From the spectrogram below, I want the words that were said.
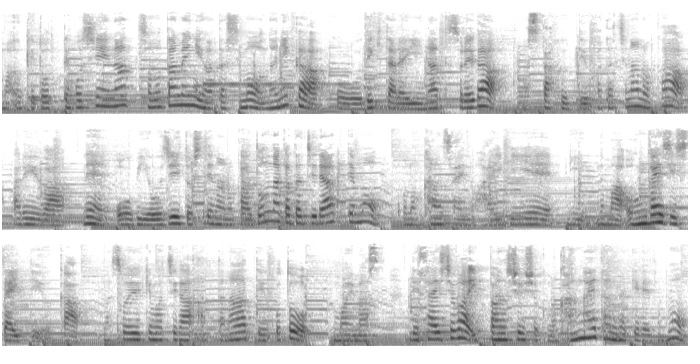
まあ、受け取ってほしいなそのために私も何かこうできたらいいなってそれがスタッフっていう形なのかあるいはね OBOG としてなのかどんな形であってもこの関西のハイ BA に、まあ、恩返ししたいっていうか、まあ、そういう気持ちがあったなっていうことを思います。で最初は一般就職も考えたんだけれども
